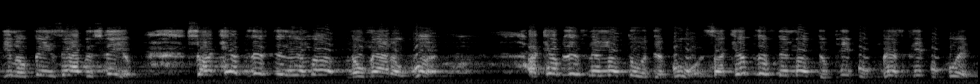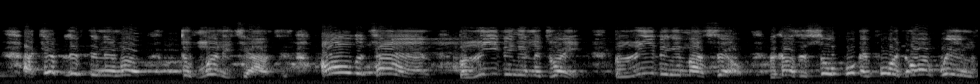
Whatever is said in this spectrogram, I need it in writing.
you know, things happen still. So I kept lifting him up no matter what. I kept lifting them up through a divorce. I kept lifting them up through people, best people quit. I kept lifting them up through money challenges. All the time, believing in the dream, believing in myself. Because it's so important. Art Williams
